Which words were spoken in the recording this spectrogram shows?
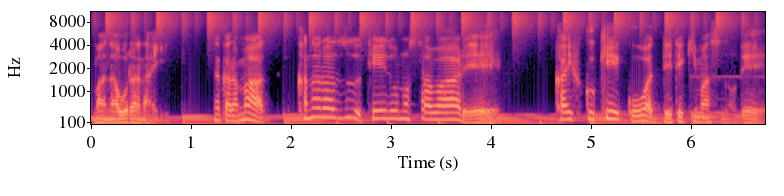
まあ、治らない。だからまあ、必ず程度の差はあれ、回復傾向は出てきますので、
